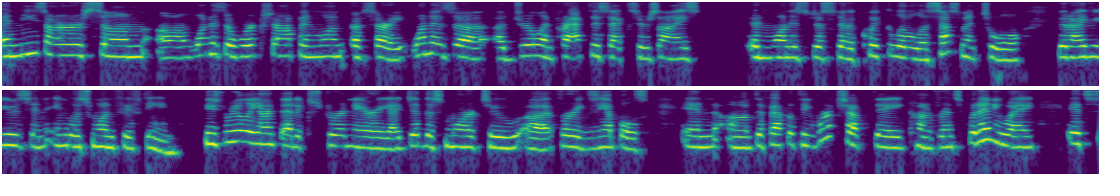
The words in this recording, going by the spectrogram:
and these are some, uh, one is a workshop and one, oh, sorry, one is a, a drill and practice exercise and one is just a quick little assessment tool that I've used in English 115. These really aren't that extraordinary. I did this more to, uh, for examples in uh, the faculty workshop day conference. But anyway, it's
